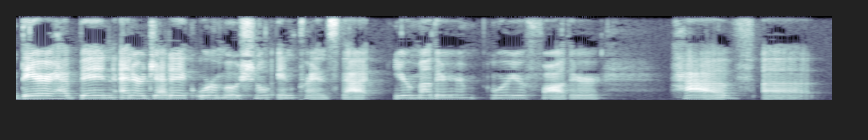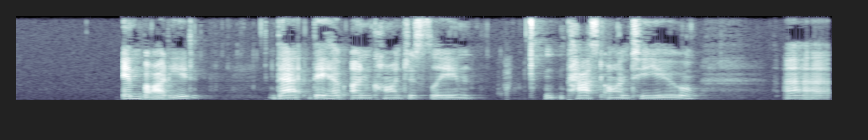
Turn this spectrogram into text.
there have been energetic or emotional imprints that your mother or your father have uh, embodied, that they have unconsciously passed on to you. Uh,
